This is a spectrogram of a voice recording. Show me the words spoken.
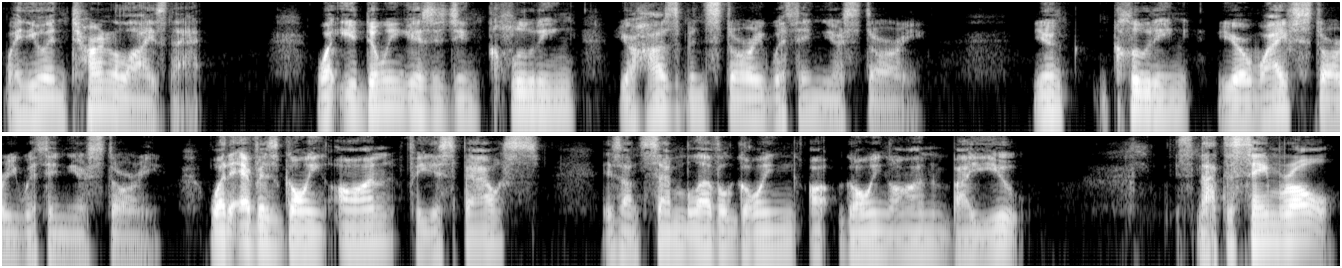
when you internalize that, what you're doing is, is including your husband's story within your story you're including your wife's story within your story. Whatever's going on for your spouse is on some level going uh, going on by you. It's not the same role.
